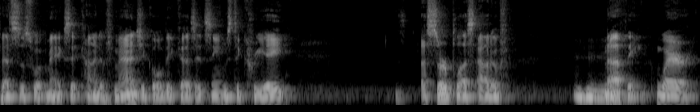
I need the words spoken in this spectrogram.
that's just what makes it kind of magical because it seems to create a surplus out of nothing. Where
